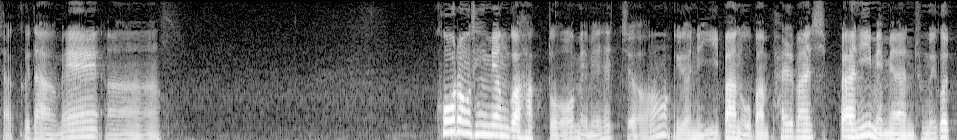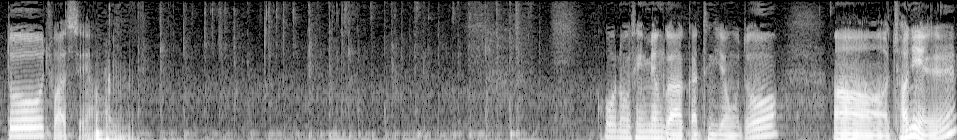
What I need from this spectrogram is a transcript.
자, 그 다음에 어, 코오롱 생명과학도 매매했죠. 이거는 2반, 5반, 8반, 10반이 매매한 종목 이것도 좋았어요. 음. 코오롱 생명과학 같은 경우도 어, 전일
